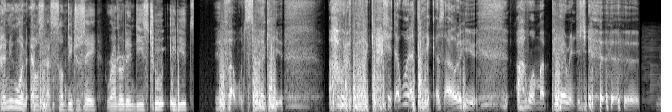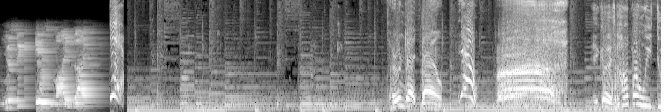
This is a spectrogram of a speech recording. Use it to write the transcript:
Anyone else has something to say rather than these two idiots? If I was stuck here, I would have built a cache that would take us out of here. I want my parents. Music is my life. yeah. Turn that down. No. Hey guys, how about we do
